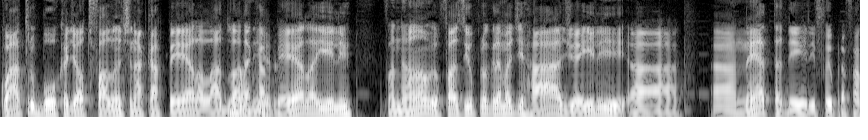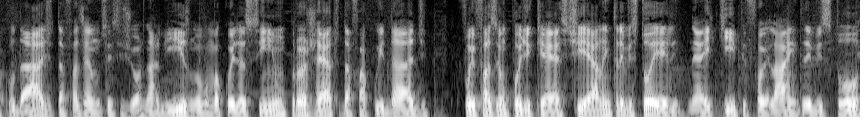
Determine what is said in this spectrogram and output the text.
Quatro bocas de alto-falante na capela, lá do lado da capela, e ele falou: não, eu fazia o programa de rádio. Aí ele. A, a neta dele foi pra faculdade, tá fazendo, não sei se jornalismo, alguma coisa assim, um projeto da faculdade foi fazer um podcast e ela entrevistou ele, né? A equipe foi lá, entrevistou.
